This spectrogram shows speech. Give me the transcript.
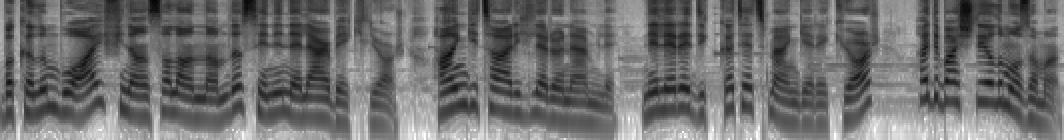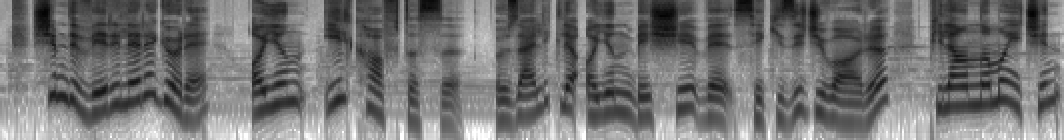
Bakalım bu ay finansal anlamda seni neler bekliyor? Hangi tarihler önemli? Nelere dikkat etmen gerekiyor? Hadi başlayalım o zaman. Şimdi verilere göre ayın ilk haftası, özellikle ayın 5'i ve 8'i civarı planlama için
